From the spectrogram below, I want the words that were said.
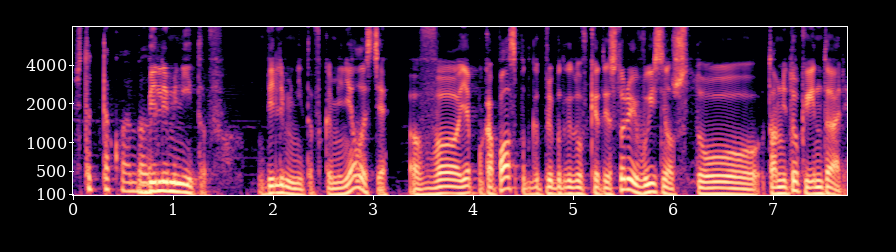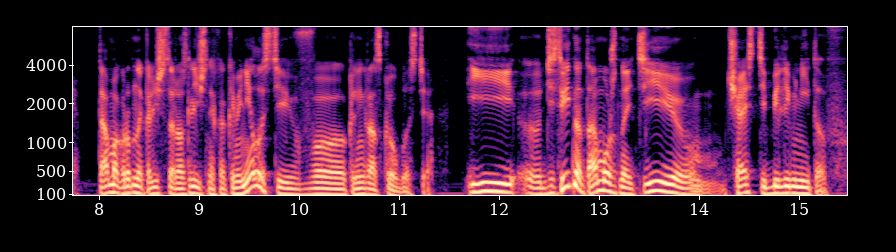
Что-то такое было. белемнитов. Белемнитов окаменелости. В... Я покопался под... при подготовке этой истории, выяснил, что там не только янтарь. Там огромное количество различных окаменелостей в Калининградской области. И э, действительно, там можно найти части белемнитов.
